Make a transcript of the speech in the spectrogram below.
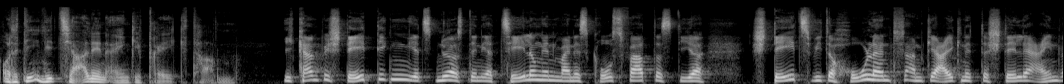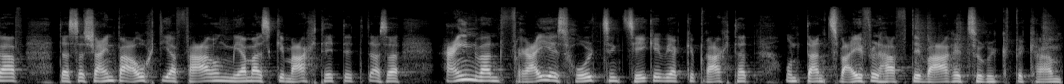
oder die Initialien eingeprägt haben. Ich kann bestätigen, jetzt nur aus den Erzählungen meines Großvaters, die er stets wiederholend an geeigneter Stelle einwarf, dass er scheinbar auch die Erfahrung mehrmals gemacht hätte, dass er einwandfreies Holz ins Sägewerk gebracht hat und dann zweifelhafte Ware zurückbekam.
